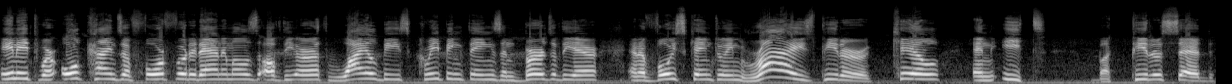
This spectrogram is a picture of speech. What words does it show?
In it were all kinds of four footed animals of the earth, wild beasts, creeping things, and birds of the air and a voice came to him, Rise, Peter, kill and eat. But Peter said,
